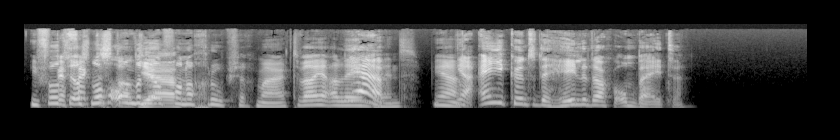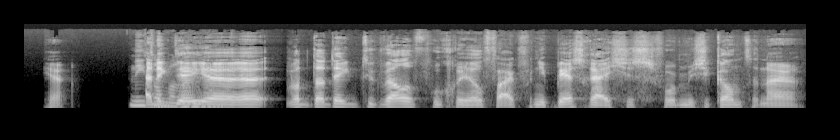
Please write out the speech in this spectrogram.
Je voelt je alsnog stad. onderdeel Ja. van een groep, zeg maar. Terwijl je alleen Ja. bent. Ja, Ja, en je kunt de hele dag ontbijten. niet en ik deed, eh, want dat deed ik natuurlijk wel vroeger heel vaak, van die persreisjes voor muzikanten naar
